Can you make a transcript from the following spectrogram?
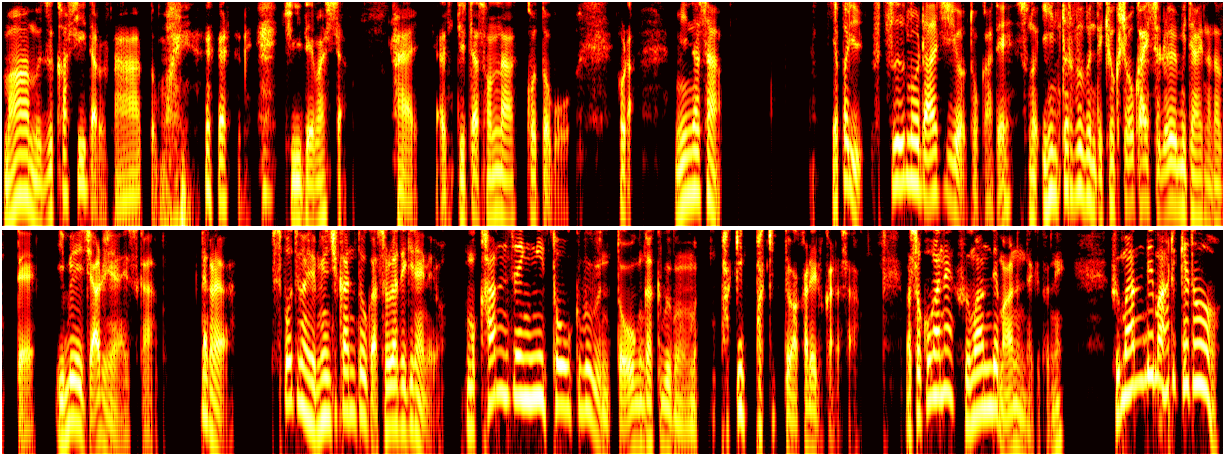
まあ難しいだろうなと思いながらね、聞いてました。はい。実はそんなことも、ほら、みんなさ、やっぱり普通のラジオとかで、そのイントロ部分で曲紹介するみたいなのってイメージあるじゃないですか。だから、Spotify でミュージカルトークはそれができないのよ。もう完全にトーク部分と音楽部分パキッパキッって分かれるからさ。まあ、そこがね、不満でもあるんだけどね。不満でもあるけど、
